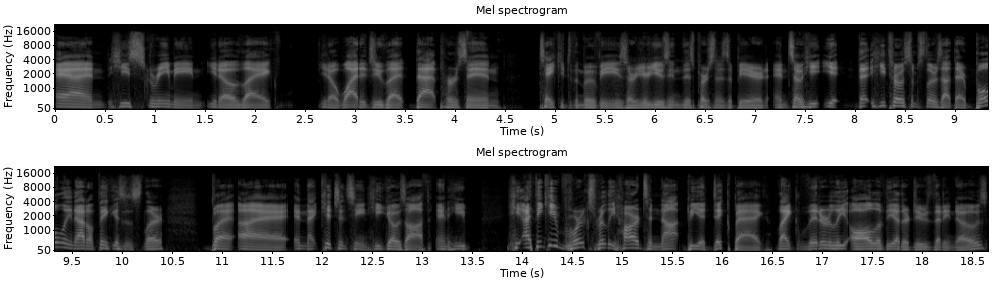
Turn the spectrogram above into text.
and he's screaming. You know, like you know, why did you let that person take you to the movies, or you're using this person as a beard? And so he he, that, he throws some slurs out there. Bowling, I don't think is a slur, but uh, in that kitchen scene, he goes off and he. He, I think he works really hard to not be a dickbag, like literally all of the other dudes that he knows,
